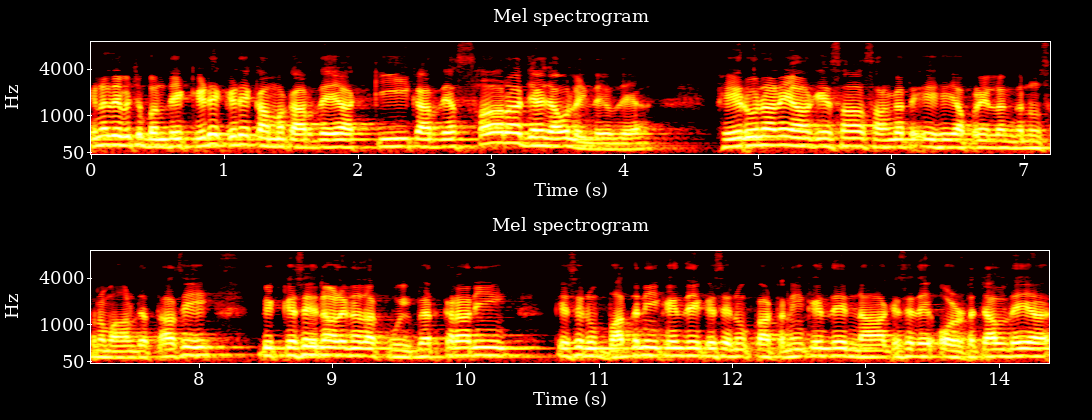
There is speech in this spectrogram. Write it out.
ਇਹਨਾਂ ਦੇ ਵਿੱਚ ਬੰਦੇ ਕਿਹੜੇ ਕਿਹੜੇ ਕੰਮ ਕਰਦੇ ਆ, ਕੀ ਕਰਦੇ ਆ, ਸਾਰਾ ਜਾਇਜ਼ਾ ਉਹ ਲੈਂਦੇ ਹੁੰਦੇ ਆ। ਫਿਰ ਉਹਨਾਂ ਨੇ ਆ ਕੇ ਸਾਧ ਸੰਗਤ ਇਹ ਆਪਣੇ ਲੰਗਰ ਨੂੰ ਸਨਮਾਨ ਦਿੱਤਾ ਸੀ ਵੀ ਕਿਸੇ ਨਾਲ ਇਹਨਾਂ ਦਾ ਕੋਈ ਵਿਤਕਰਾ ਨਹੀਂ, ਕਿਸੇ ਨੂੰ ਵੱਧ ਨਹੀਂ ਕਹਿੰਦੇ, ਕਿਸੇ ਨੂੰ ਘੱਟ ਨਹੀਂ ਕਹਿੰਦੇ, ਨਾ ਕਿਸੇ ਦੇ ਉਲਟ ਚੱਲਦੇ ਆ।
